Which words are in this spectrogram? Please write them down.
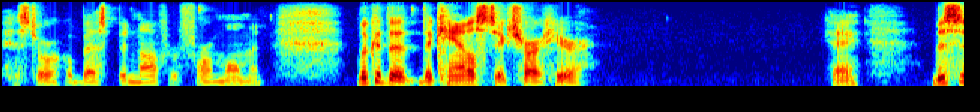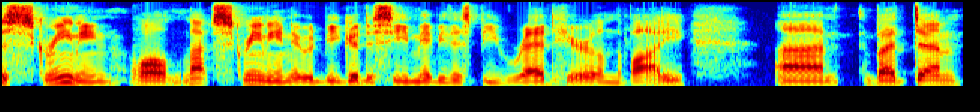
historical best bid and offer for a moment. Look at the the candlestick chart here. Okay, this is screaming, well, not screaming, it would be good to see maybe this be red here on the body, um, but um,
